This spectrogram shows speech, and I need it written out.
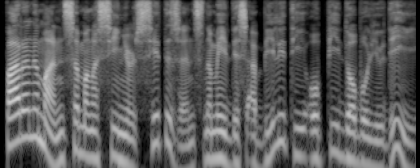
Para naman sa mga senior citizens na may disability o PWD,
